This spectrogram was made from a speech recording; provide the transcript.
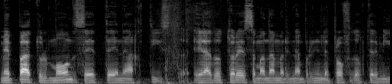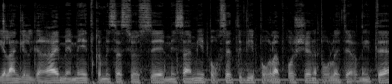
mais pas tout le monde c'est un artiste. Et la doctoresse Madame Marina Bruni, le prof docteur Miguel Angel Garay, mes maîtres, mes associés, mes amis pour cette vie, pour la prochaine, pour l'éternité,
